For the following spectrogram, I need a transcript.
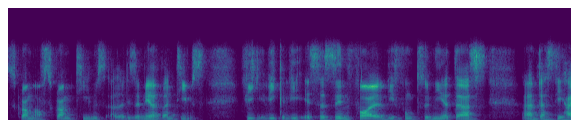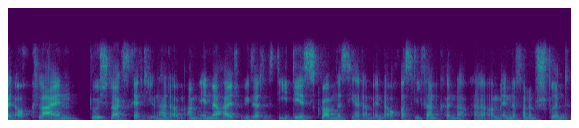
Scrum of Scrum Teams, also diese mehreren Teams? Wie, wie, wie ist es sinnvoll? Wie funktioniert das? Ähm, dass die halt auch klein, durchschlagskräftig und halt am, am Ende halt, wie gesagt, ist die Idee Scrum, dass die halt am Ende auch was liefern können, äh, am Ende von einem Sprint.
